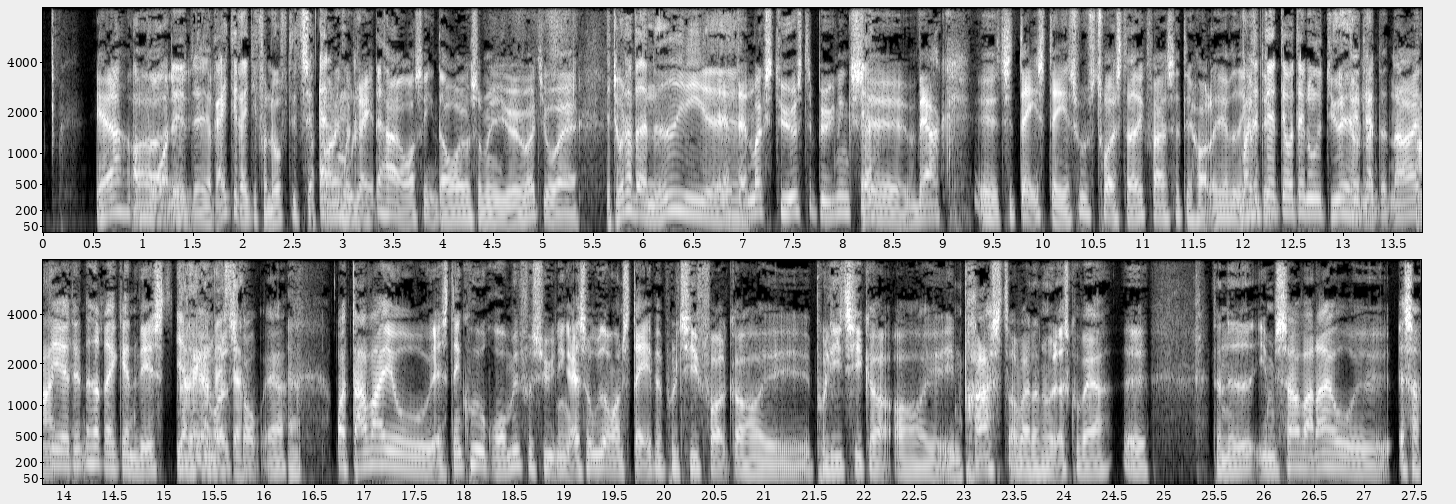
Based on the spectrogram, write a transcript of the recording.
Ja, og, og bruger det øh, rigtig, rigtig fornuftigt til alt muligt. Margrethe har jo også en derovre, jo, som i øvrigt jo er Ja, du har da været nede i... Øh... ja, Danmarks dyreste bygningsværk øh, værk, øh, til dags datus, tror jeg stadig faktisk, at det holder. Jeg ved Var ikke, det, om det, det var den ude i det, Dyrehaven? det, den, der- nej, det er den, der hedder Regan Vest. Ja, Regan Vest, ja. Ja. Ja. ja. Og der var jo, altså den kunne jo rumme forsyning, altså ud over en stab af politifolk og øh, politikere og øh, en præst og hvad der nu ellers kunne være øh, dernede, jamen så var der jo, øh, altså,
